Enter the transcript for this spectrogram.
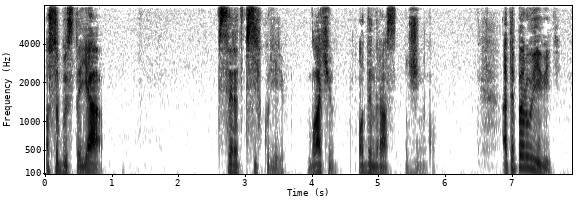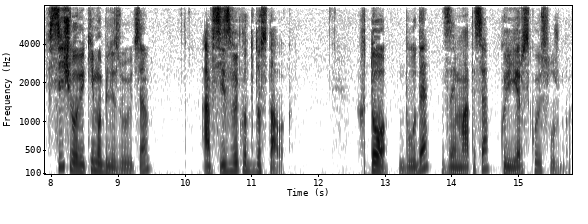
особисто я, серед всіх кур'єрів, бачив один раз жінку. А тепер уявіть, всі чоловіки мобілізуються, а всі звикли до доставок. Хто буде займатися кур'єрською службою?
